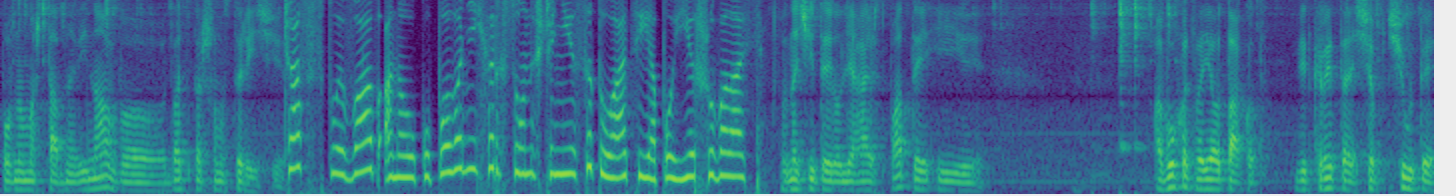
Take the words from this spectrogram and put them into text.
повномасштабна війна в 21 сторіччі. Час спливав, а на окупованій Херсонщині ситуація погіршувалась. Вночі ти лягаєш спати і. А вухо твоє отак от відкрите, щоб чути,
